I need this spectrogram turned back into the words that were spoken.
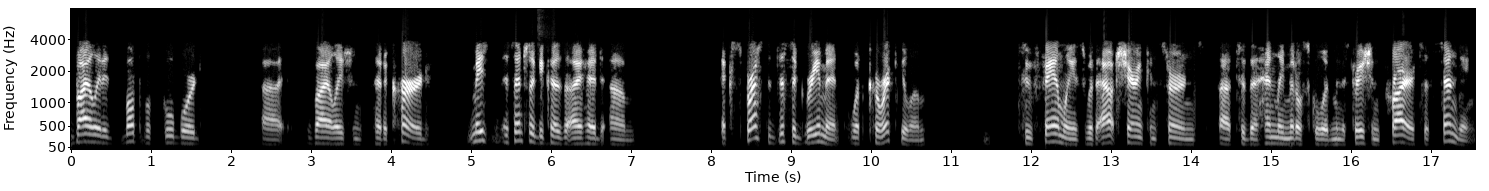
violated multiple school board uh, violations had occurred, essentially because I had um, expressed a disagreement with curriculum to families without sharing concerns uh, to the Henley Middle School administration prior to sending.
